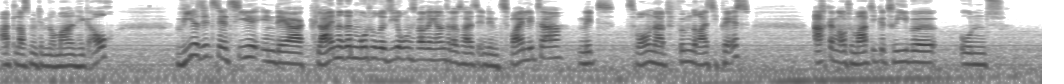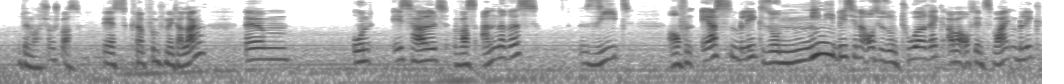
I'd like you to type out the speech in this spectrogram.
Atlas mit dem normalen Heck auch. Wir sitzen jetzt hier in der kleineren Motorisierungsvariante, das heißt in dem 2 Liter mit 235 PS, 8-Gang Automatikgetriebe und der macht schon Spaß. Der ist knapp 5 Meter lang ähm, und ist halt was anderes, sieht auf den ersten Blick so ein mini bisschen aus wie so ein Touareg, aber auf den zweiten Blick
